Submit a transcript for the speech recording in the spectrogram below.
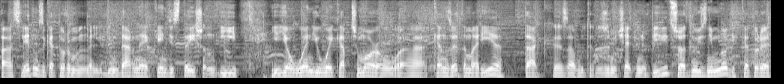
а следом за которым легендарная Candy Station и ее When You Wake Up Tomorrow. А Канзета Мария, так зовут эту замечательную певицу, одну из немногих, которая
